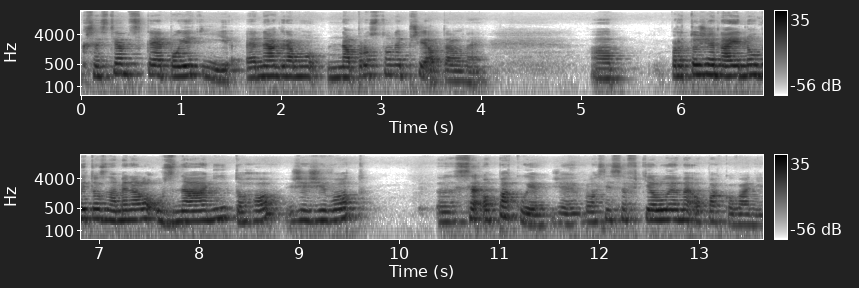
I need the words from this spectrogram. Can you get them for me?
křesťanské pojetí enneagramu naprosto nepřijatelné. Protože najednou by to znamenalo uznání toho, že život se opakuje, že vlastně se vtělujeme opakovaně.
